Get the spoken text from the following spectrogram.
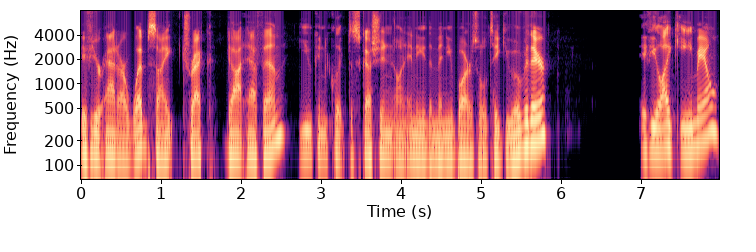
if you're at our website, trek.fm, you can click discussion on any of the menu bars. It'll take you over there. If you like email,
